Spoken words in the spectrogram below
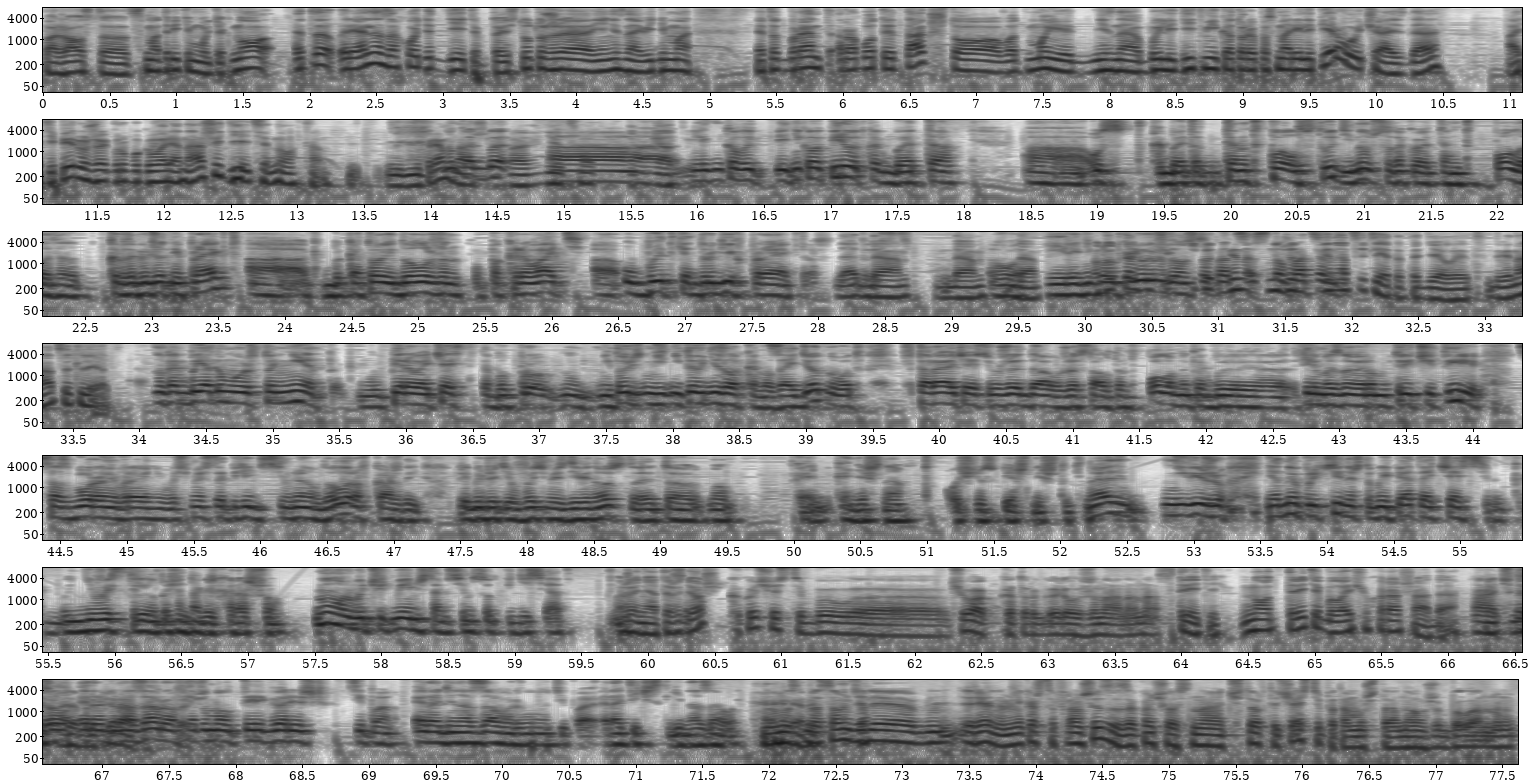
пожалуйста, смотрите мультик. Но это реально заходит детям. То есть тут уже, я не знаю, видимо, этот бренд работает так, что вот мы, не знаю, были детьми, которые посмотрели первую часть, да, а теперь уже, грубо говоря, наши дети, ну, там, не, не прям ну, наши, как бы, а они а, ледниковый, ледниковый период, как бы, это а, как бы это тентпол студии, ну что такое тентпол, это крупнобюджетный проект, а, как бы, который должен покрывать а, убытки от других проектов, да, то Да, есть, да, вот. да. И Ну ледниковый тут как бы он он уже 100%, 12, он уже 100%. 12 лет это делает. 12 лет. Ну, как бы я думаю, что нет. Первая часть это был про. Ну, никто, ни- никто не знал, как она зайдет, но вот вторая часть уже, да, уже стал тентполом. И как бы э, фильмы с номером 3-4 со сборами в районе 850 миллионов долларов каждый при бюджете в 80-90, это, ну, кон- конечно, очень успешные штуки. Но я не вижу ни одной причины, чтобы и пятая часть как бы не выстрелила точно так же хорошо. Ну, может быть, чуть меньше, там, 750. Женя, а ты ждешь? В какой части был э, чувак, который говорил «жена ананас»? В третьей. Но третья была еще хороша, да. А, сказал четвертая эра динозавров, я точно. думал, ты говоришь, типа, эра динозавр, ну, типа, эротический динозавр. Ну, на, на самом деле, реально, мне кажется, франшиза закончилась на четвертой части, потому что она уже была, ну,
